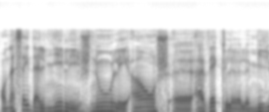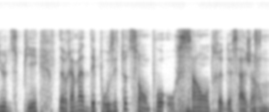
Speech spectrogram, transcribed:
On essaye d'aligner les genoux, les hanches euh, avec le, milieu du pied, de vraiment déposer tout son poids au centre de sa jambe.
